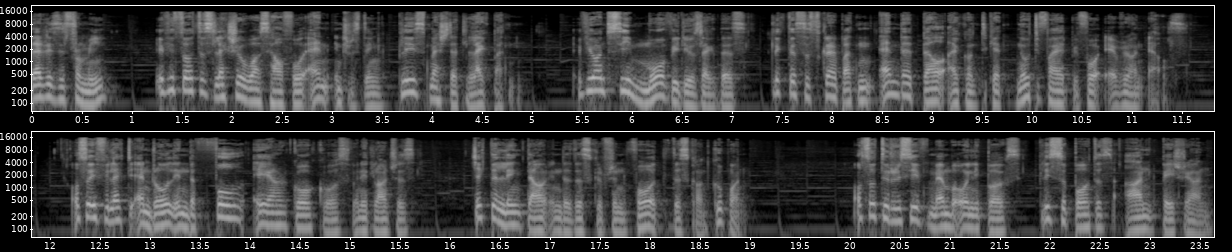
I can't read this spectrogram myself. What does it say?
that is it from me. If you thought this lecture was helpful and interesting, please smash that like button. If you want to see more videos like this, click the subscribe button and that bell icon to get notified before everyone else. Also, if you'd like to enroll in the full AR Core course when it launches, check the link down in the description for the discount coupon. Also, to receive member-only perks, please support us on Patreon.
